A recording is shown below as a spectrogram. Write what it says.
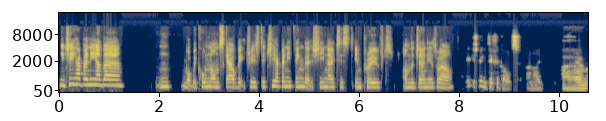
Did she have any other, mm, what we call non-scale victories? Did she have anything that she noticed improved on the journey as well? It's been difficult and I, um,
